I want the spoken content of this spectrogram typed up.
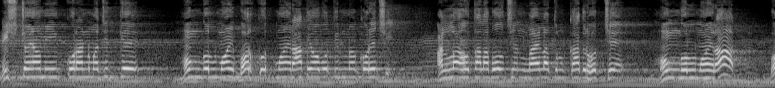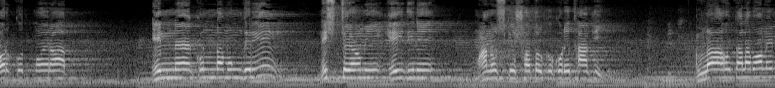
নিশ্চয় আমি কোরআন মাজিদকে মঙ্গলময়, বরকতময় রাতে অবতীর্ণ করেছি। আল্লাহ তালা বলছেন, লাইলাতুল কাদর হচ্ছে মঙ্গলময় রাত, বরকতময় রাত। কুন্ডা মন্দিরিন, নিশ্চয় আমি এই দিনে মানুষকে সতর্ক করে থাকি। আল্লাহ তালা বলেন,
